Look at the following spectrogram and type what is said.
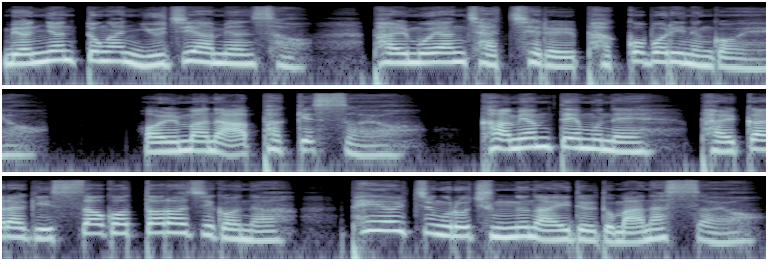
몇 년 동안 유지하면서 발 모양 자체를 바꿔버리는 거예요. 얼마나 아팠겠어요. 감염 때문에 발가락이 썩어 떨어지거나 폐혈증으로 죽는 아이들도 많았어요.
